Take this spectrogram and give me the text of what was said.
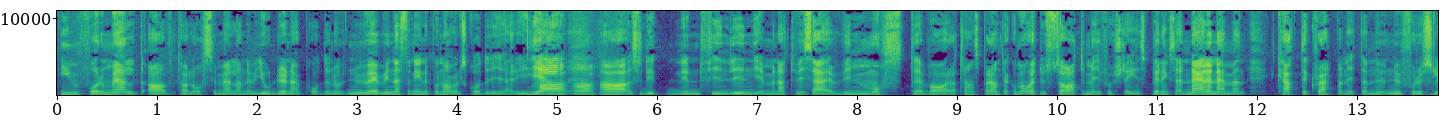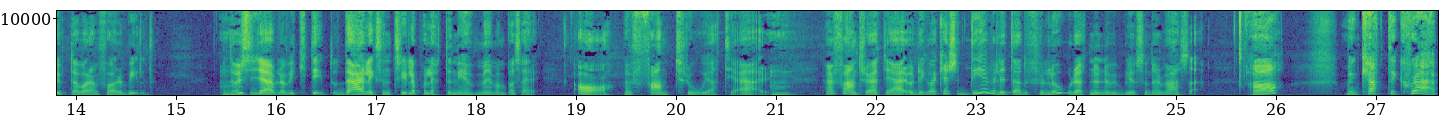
informellt avtal oss emellan när vi gjorde den här podden. Och nu är vi nästan inne på navelskåderi här igen. Ja, ja. så det är en fin linje. Men att vi så här, vi måste vara transparenta. Jag kommer ihåg att du sa till mig i första inspelningen så här, nej nej nej men cut the crap Anita, nu, nu får du sluta vara en förebild. Och det var så jävla viktigt. Och där liksom trillar polletten ner på mig. Man bara så här, ja, men fan tror jag att jag är? Men fan tror jag att jag är? Och det var kanske det vi lite hade förlorat nu när vi blev så nervösa. Ja, men cut the crap,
